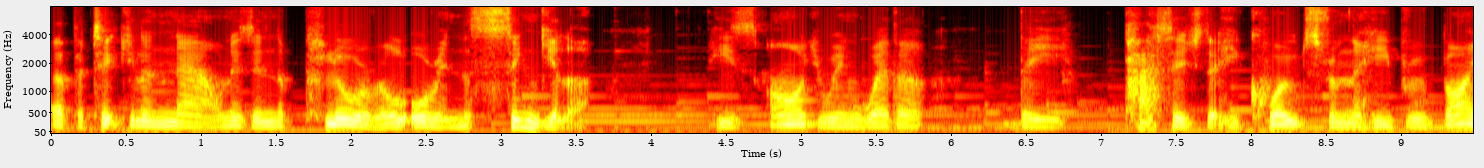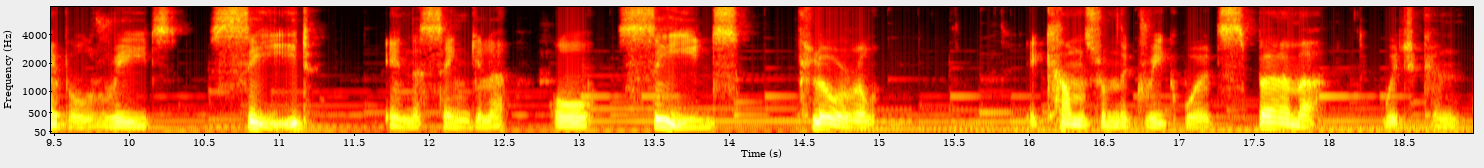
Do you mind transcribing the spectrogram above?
a particular noun is in the plural or in the singular. He's arguing whether the passage that he quotes from the Hebrew Bible reads seed in the singular or seeds plural. It comes from the Greek word sperma, which can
